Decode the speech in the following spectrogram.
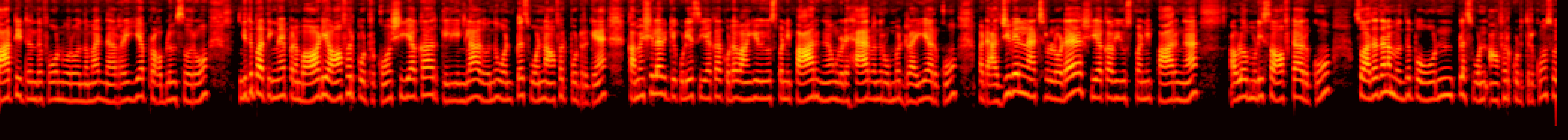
பார்ட்டிகிட்ட இருந்த ஃபோன் வரும் இந்த மாதிரி நிறைய ப்ராப்ளம்ஸ் வரும். இது பார்த்திங்கன்னா இப்போ நம்ம ஆடி ஆஃபர் போட்டிருக்கோம் ஷியாக்கா இருக்கு இல்லைங்களா அது வந்து ஒன் ப்ளஸ் ஒன் ஆஃபர் போட்டிருக்கேன். கமர்ஷியலாக விற்கக்கூடிய சியாக்கா கூட வாங்கி யூஸ் பண்ணி பாருங்கள் உங்களோட ஹேர் வந்து ரொம்ப ட்ரையாக இருக்கும். பட் அஜிவேல் நேச்சுரலோட ஷியாக்காவை யூஸ் பண்ணி பாருங்கள் அவ்வளோ முடி சாஃப்டாக இருக்கும். ஸோ அதை தான் நம்ம வந்து இப்போ ஒன் ப்ளஸ் ஒன் ஆஃபர் கொடுத்துருக்கோம். ஸோ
